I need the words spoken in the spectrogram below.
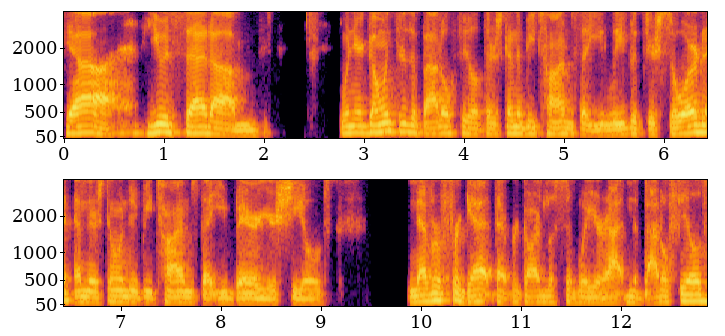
Yeah. You had said um, when you're going through the battlefield, there's going to be times that you lead with your sword, and there's going to be times that you bear your shield. Never forget that, regardless of where you're at in the battlefield,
